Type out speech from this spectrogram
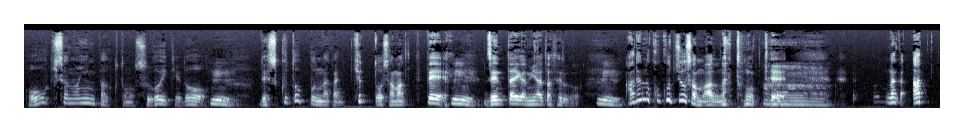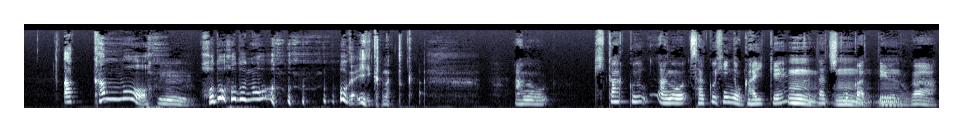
大きさのインパクトもすごいけど、うん。デスクトップの中にキュッと収まってて、うん。全体が見渡せるの。うん。あれの心地よさもあるなと思って、あなんか、あ、圧巻も、ほどほどの方がいいかなとか。あの企画あの作品の外形、うん。形とかっていうのが、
